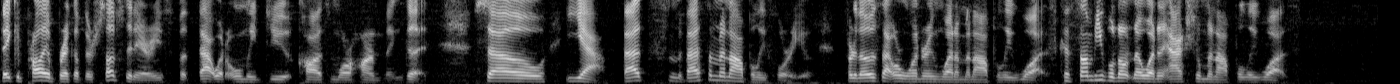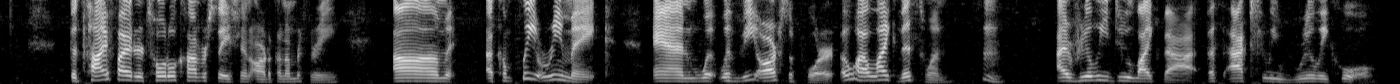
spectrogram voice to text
They could probably break up their subsidiaries, but that would only do cause more harm than good. So yeah, that's that's a monopoly for you for those that were wondering what a monopoly was, because some people don't know what an actual monopoly was. The TIE Fighter Total Conversion, article number three, um, a complete remake, and with, with VR support. Oh, I like this one. Hmm, I really do like that. That's actually really cool.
